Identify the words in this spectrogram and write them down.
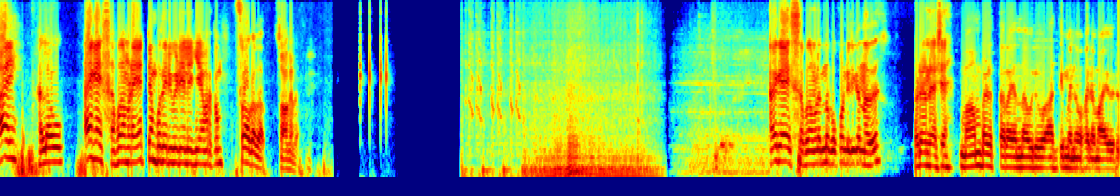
ഹായ് ഹലോ ഹായ് ഗൈസ് അപ്പോൾ നമ്മുടെ ഏറ്റവും പുതിയൊരു വീഡിയോയിലേക്ക് ഏവർക്കും സ്വാഗതം. സ്വാഗതം. ഹായ് ഗൈസ് അപ്പോൾ നമ്മൾ ഇന്ന് പോയിക്കൊണ്ടിരിക്കുന്നത് എവിടെയാണ് പക്ഷേ മാമ്പഴത്തറ എന്ന ഒരു അതിമനോഹരമായ ഒരു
